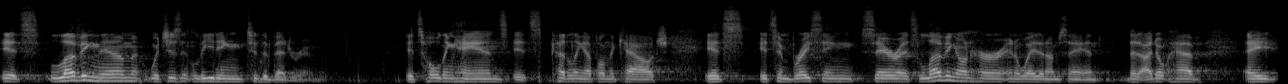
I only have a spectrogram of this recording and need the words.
it's loving them, which isn't leading to the bedroom. It's holding hands, it's cuddling up on the couch, it's, it's embracing Sarah, it's loving on her in a way that I'm saying that I don't have a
